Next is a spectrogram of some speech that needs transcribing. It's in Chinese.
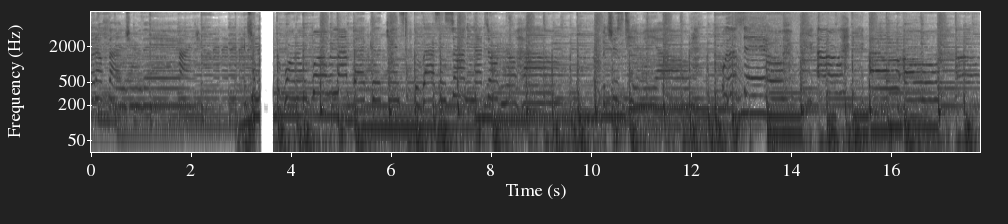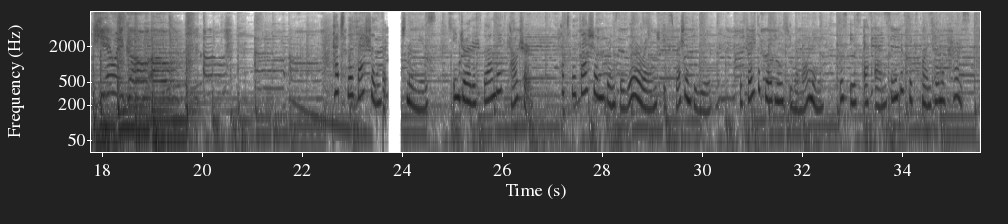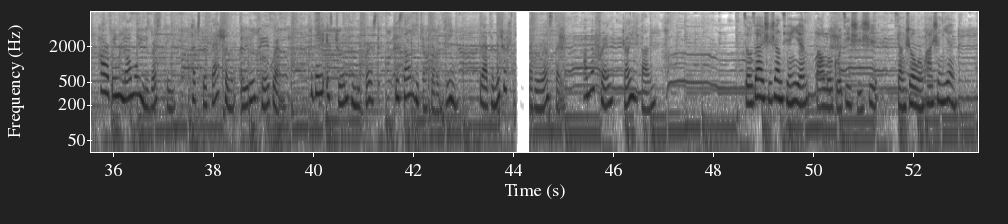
But I'll find you there. Find you. And tonight, the one on one with my back against the rising sun, and I don't know how, but just hear me out. We'll say, oh, oh, oh, oh, oh, here we go, oh, oh. oh, oh. Touch the fashion, national news. Enjoy the splendid culture. Touch the fashion brings the zero range expression to you. The first greetings in the morning. This is FM 76.2 MHz, Harbin Normal University Touch the Fashion radio program. Today is June 21st, 2017. Glad to meet you here every Wednesday. I'm your friend 张一凡。走在时尚前沿，包罗国际时事，享受文化盛宴。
